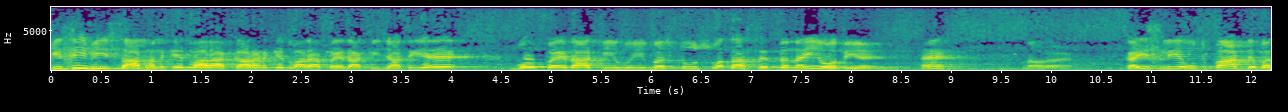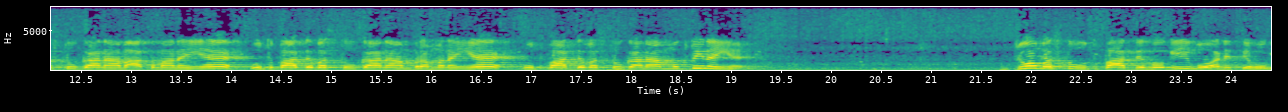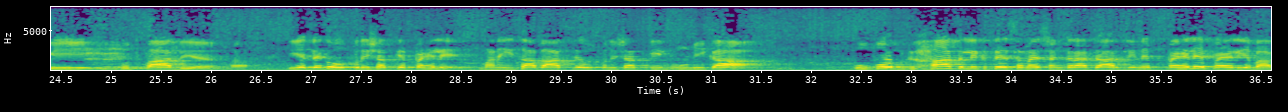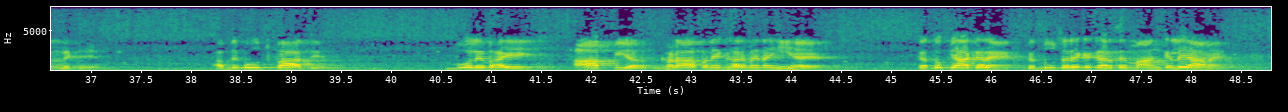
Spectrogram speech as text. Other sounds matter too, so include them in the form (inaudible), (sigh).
किसी भी साधन के द्वारा कारण के द्वारा पैदा की जाती है वो पैदा की हुई वस्तु स्वतः सिद्ध नहीं होती है, हैं? नारायण। इसलिए उत्पाद्य वस्तु का नाम आत्मा नहीं है, उत्पाद्य वस्तु का नाम ब्रह्म नहीं है, उत्पाद्य वस्तु का नाम मुक्ति नहीं है। जो वस्तु उत्पाद्य होगी, वो अनित्य होगी। उत्पाद्य ये देखो उपनिषद के पहले, मन ईसाबाद से उपनिषद की भूमिका। उपोदघात लिखते समय शंकराचार्य जी ने पहले पहल ये बात लिखी है। अब देखो उत्पाद्य। बोले, भाई, आप पिय, घड़ा अपने घर में नहीं है। का तो क्या करें? का दूसरे के घर से मांग के ले आवे।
